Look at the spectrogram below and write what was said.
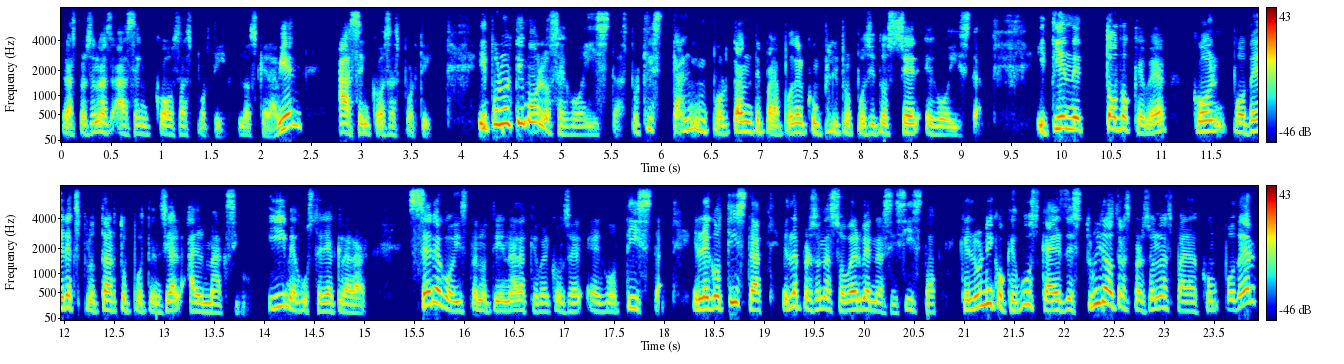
Las personas hacen cosas por ti. Los queda bien, hacen cosas por ti. Y por último, los egoístas, porque es tan importante para poder cumplir el propósito ser egoísta. Y tiene todo que ver con poder explotar tu potencial al máximo. Y me gustaría aclarar, ser egoísta no tiene nada que ver con ser egotista. El egotista es la persona soberbia narcisista que lo único que busca es destruir a otras personas para poder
